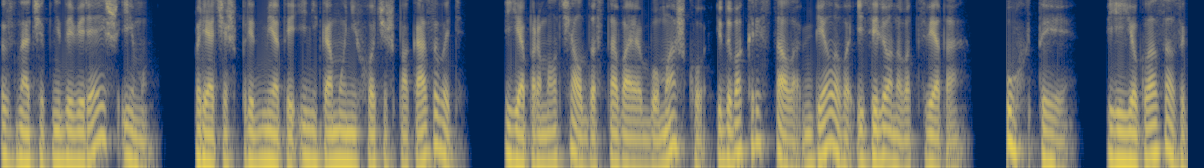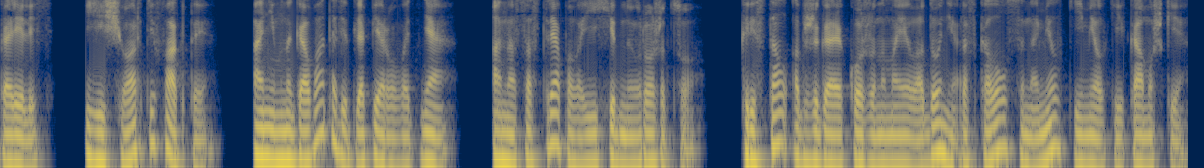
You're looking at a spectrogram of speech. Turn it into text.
«Значит, не доверяешь им? Прячешь предметы и никому не хочешь показывать?» Я промолчал, доставая бумажку и два кристалла белого и зеленого цвета. «Ух ты!» Ее глаза загорелись. Еще артефакты. Они многовато ли для первого дня? Она состряпала ехидную рожицу. Кристалл, обжигая кожу на моей ладони, раскололся на мелкие-мелкие камушки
